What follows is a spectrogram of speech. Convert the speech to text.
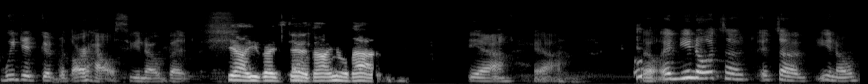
we did good with our house, you know, but yeah, you guys did. Uh, I know that. Yeah, yeah. So, and you know, it's a it's a you know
